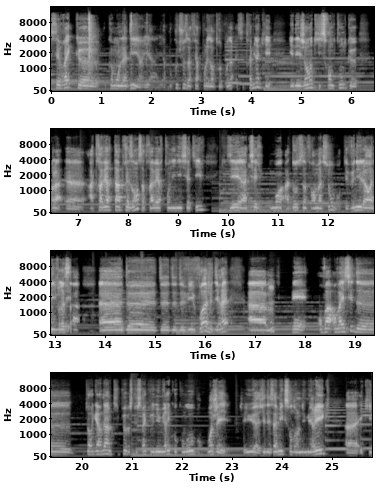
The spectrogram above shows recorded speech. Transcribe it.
c'est vrai que, comme on l'a dit, hein, il y a beaucoup de choses à faire pour les entrepreneurs. Et c'est très bien qu'il y, ait des gens qui se rendent compte que, voilà, euh, à travers ta présence, à travers ton initiative, qu'ils aient accès justement à d'autres informations. Bon, tu es venu leur livrer ça euh, de, de, de, vive voix, je dirais. Euh, mhm. Mais on va, on va essayer de, de regarder un petit peu, parce que c'est vrai que le numérique au Congo, bon, moi j'ai eu j'ai des amis qui sont dans le numérique et qui,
